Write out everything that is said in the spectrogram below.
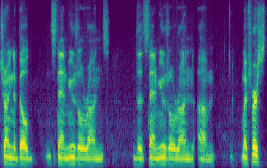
trying to build Stan Musial runs, the Stan Musial run, um, my first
